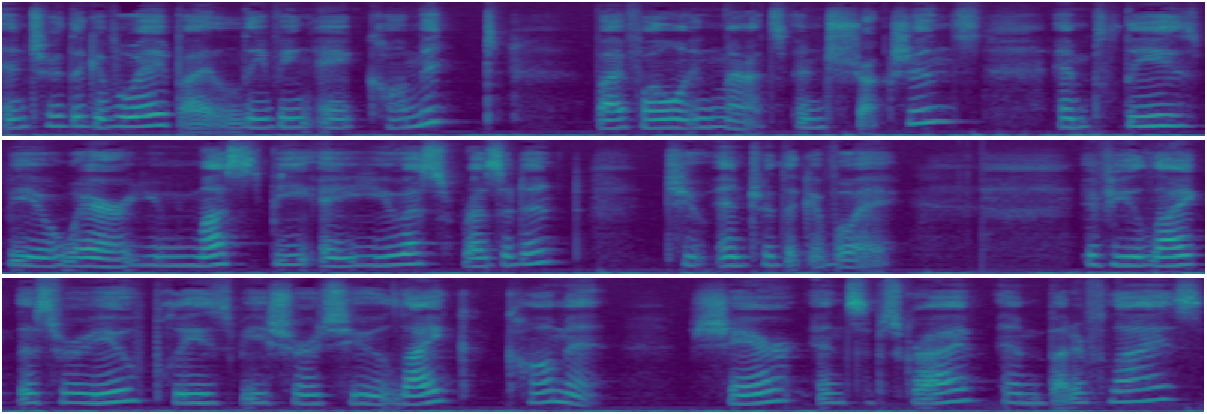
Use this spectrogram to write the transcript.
enter the giveaway by leaving a comment by following Matt's instructions. And please be aware you must be a U.S. resident to enter the giveaway. If you like this review, please be sure to like, comment, share, and subscribe. And butterflies,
